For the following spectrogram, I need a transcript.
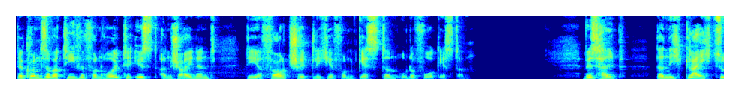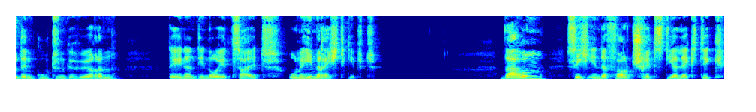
Der Konservative von heute ist anscheinend der Fortschrittliche von gestern oder vorgestern. Weshalb dann nicht gleich zu den Guten gehören, denen die neue Zeit ohnehin recht gibt. Warum sich in der Fortschrittsdialektik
